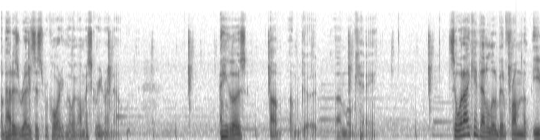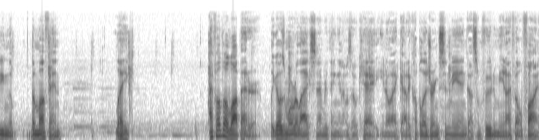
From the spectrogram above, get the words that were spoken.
about as red as this recording going on my screen right now. And he goes, um, I'm good. I'm okay. So when I came down a little bit from the eating the the muffin, like I felt a lot better. Like I was more relaxed and everything, and I was okay. You know, I got a couple of drinks in me and got some food in me, and I felt fine.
